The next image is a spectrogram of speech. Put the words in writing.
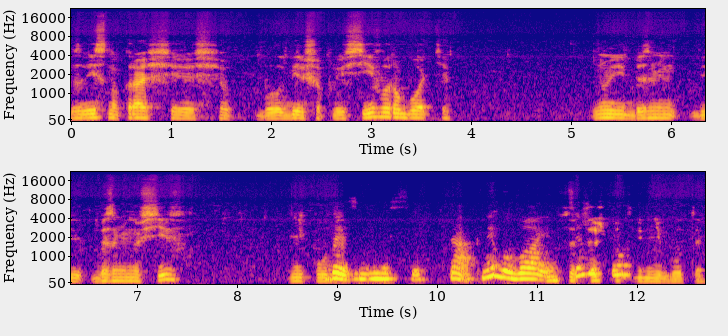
Звісно, краще, щоб було більше плюсів у роботі. Ну і без, мін... без мінусів нікуди. Без мінусів. Так, не буває. Ну, Це Це теж потрібні бути.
